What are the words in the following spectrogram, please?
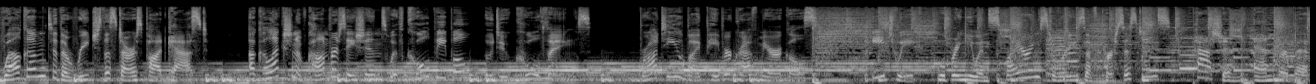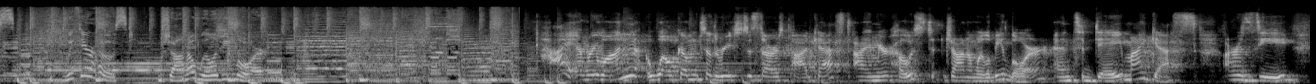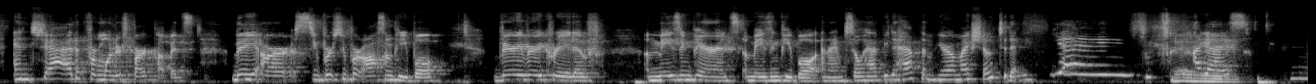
Welcome to the Reach the Stars podcast, a collection of conversations with cool people who do cool things. Brought to you by Papercraft Miracles. Each week, we'll bring you inspiring stories of persistence, passion, and purpose. With your host, Jana Willoughby Lore. Hi, everyone. Welcome to the Reach to Stars podcast. I'm your host, Jana Willoughby Lore, and today my guests are Z and Chad from Wonder Spark Puppets. They are super, super awesome people, very, very creative, amazing parents, amazing people, and I'm so happy to have them here on my show today. Yay! Yay. Hi, guys.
